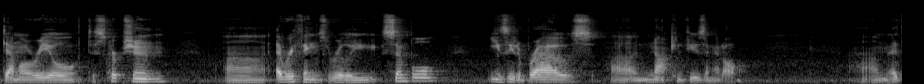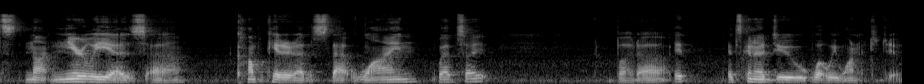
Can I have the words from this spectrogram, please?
demo reel, description. Uh, everything's really simple, easy to browse, uh, not confusing at all. Um, it's not nearly as uh, complicated as that wine website, but uh, it it's going to do what we want it to do.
